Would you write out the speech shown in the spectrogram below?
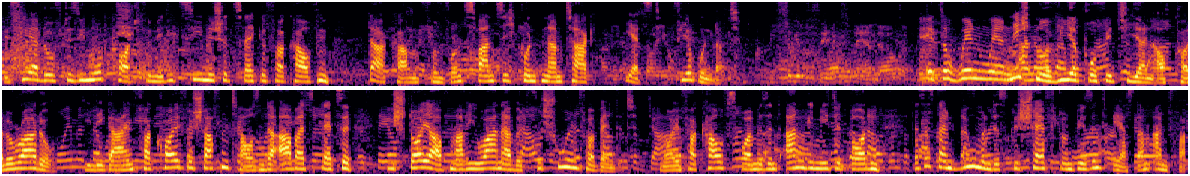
Bisher durfte sie nur Pot für medizinische Zwecke verkaufen. Da kamen 25 Kunden am Tag, jetzt 400. Nicht nur wir profitieren, auch Colorado. Die legalen Verkäufe schaffen tausende Arbeitsplätze. Die Steuer auf Marihuana wird für Schulen verwendet. Neue Verkaufsräume sind angemietet worden. Das ist ein boomendes Geschäft und wir sind erst am Anfang.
